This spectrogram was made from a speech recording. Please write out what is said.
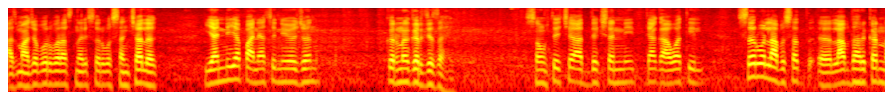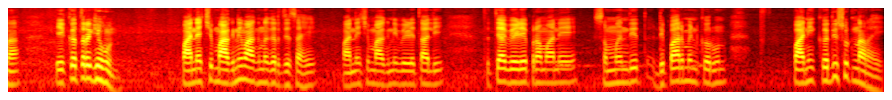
आज माझ्याबरोबर असणारे सर्व संचालक यांनी या पाण्याचं नियोजन करणं गरजेचं आहे. संस्थेच्या अध्यक्षांनी त्या गावातील सर्व लाभसात लाभधारकांना एकत्र घेऊन पाण्याची मागणी मागणं गरजेचं आहे. पाण्याची मागणी वेळेत आली तर त्या वेळेप्रमाणे संबंधित डिपार्टमेंट करून पाणी कधी सुटणार आहे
